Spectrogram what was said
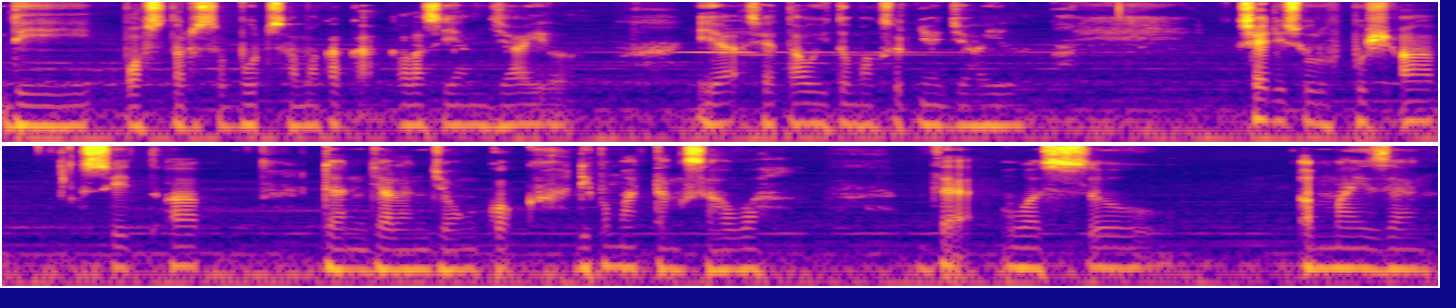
di pos tersebut sama kakak kelas yang jahil. Ya, saya tahu itu maksudnya jahil. Saya disuruh push up, sit up, dan jalan jongkok di pematang sawah. That was so amazing.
